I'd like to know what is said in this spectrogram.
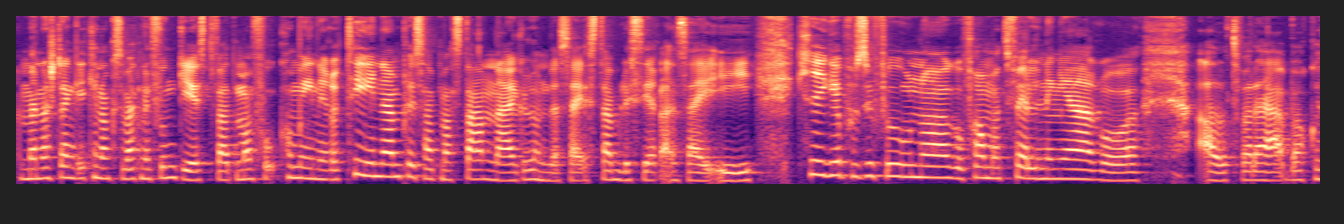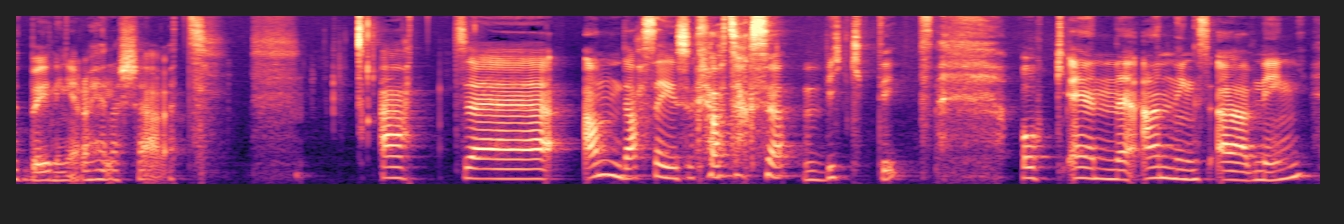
men ashtanga kan också verkligen funka just för att man får komma in i rutinen plus att man stannar, grundar sig, stabiliserar sig i krigarpositioner och framåtfällningar och allt vad det är, bakåtböjningar och hela köret. Att eh, andas är ju såklart också viktigt. Och en andningsövning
